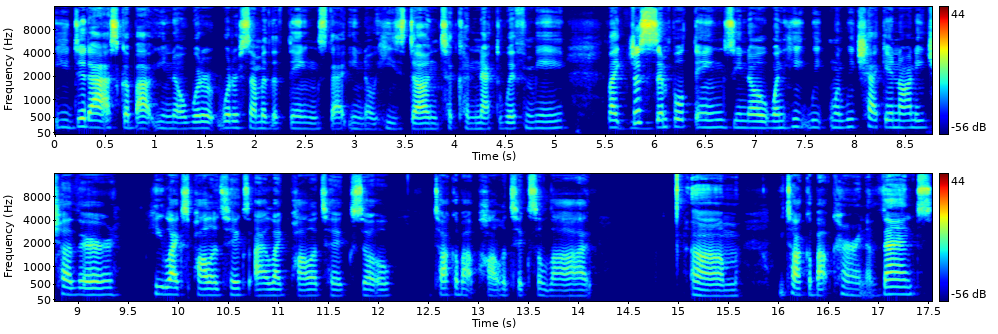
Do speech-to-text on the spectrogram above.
you did ask about you know what are what are some of the things that you know he's done to connect with me like just Mhm. simple things you know when he we when we check in on each other he likes politics i like politics so we talk about politics a lot um we talk about current events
